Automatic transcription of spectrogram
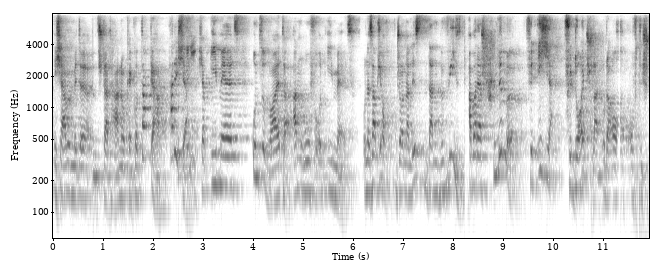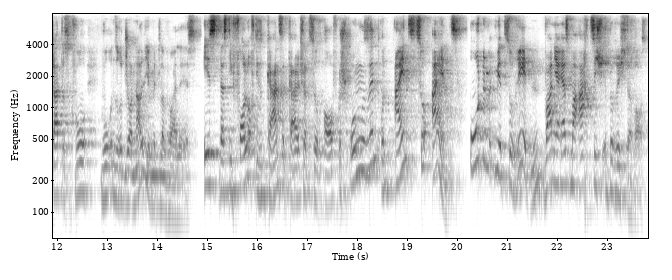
ich habe mit der Stadt Hanau keinen Kontakt gehabt. Hatte ich ja. Ich habe E-Mails und so weiter, Anrufe und E-Mails. Und das habe ich auch Journalisten dann bewiesen. Aber das Schlimme finde ich ja für Deutschland oder auch auf den Status quo, wo unsere Journalie mittlerweile ist, ist, dass die voll auf diesen Cancel Culture Zug aufgesprungen sind und eins zu eins, ohne mit mir zu reden, waren ja erstmal 80 Berichte raus.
